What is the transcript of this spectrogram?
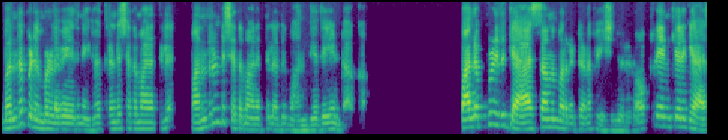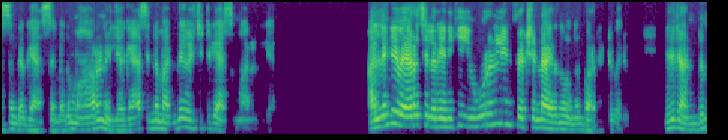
ബന്ധപ്പെടുമ്പോഴുള്ള വേദന ഇരുപത്തിരണ്ട് ശതമാനത്തിൽ പന്ത്രണ്ട് ശതമാനത്തിൽ അത് വന്ധ്യതയെ ഉണ്ടാക്കാം പലപ്പോഴും ഇത് ഗ്യാസ് ആണെന്ന് പറഞ്ഞിട്ടാണ് പേഷ്യന്റ് വരുന്നത്. ഡോക്ടർ എനിക്കൊരു ഗ്യാസ് ഉണ്ട് ഗ്യാസ് ഉണ്ട് അത് മാറണില്ല. ഗ്യാസിന്റെ മരുന്ന് കഴിച്ചിട്ട് ഗ്യാസ് മാറണില്ല. അല്ലെങ്കിൽ വേറെ ചിലർ എനിക്ക് യൂറിനൽ ഇൻഫെക്ഷൻ ആയിരുന്നു എന്നും പറഞ്ഞിട്ട് വരും. ഇത് രണ്ടും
